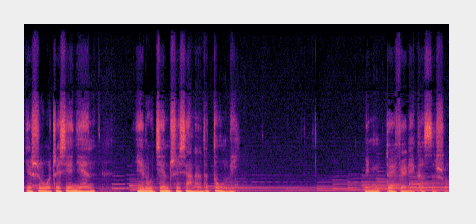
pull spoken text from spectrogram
也是我这些年一路坚持下来的动力。您对菲利克斯说：“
